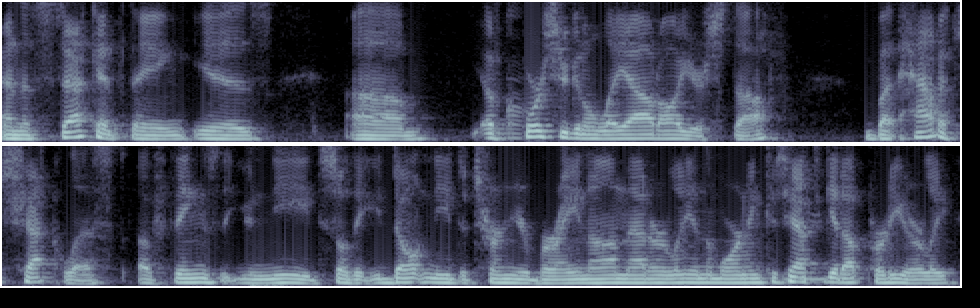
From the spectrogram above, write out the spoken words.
And the second thing is, um, of course, you're going to lay out all your stuff, but have a checklist of things that you need so that you don't need to turn your brain on that early in the morning because you have to get up pretty early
